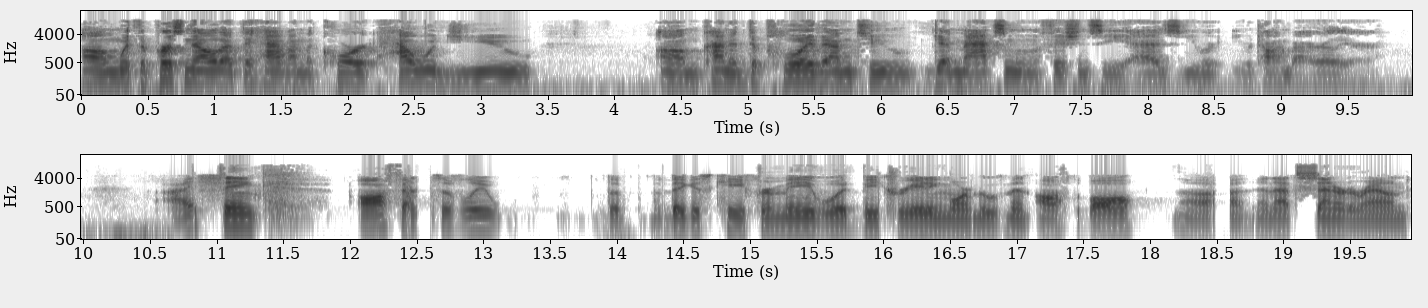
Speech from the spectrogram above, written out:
Um, with the personnel that they have on the court, how would you um, kind of deploy them to get maximum efficiency, as you were you were talking about earlier? I think offensively, the, the biggest key for me would be creating more movement off the ball, uh, and that's centered around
